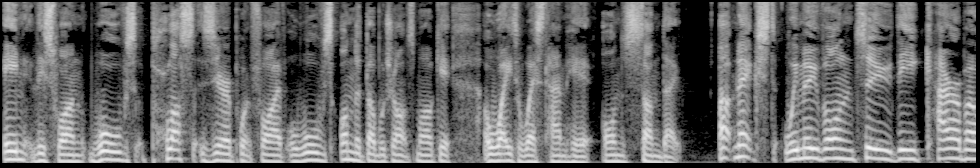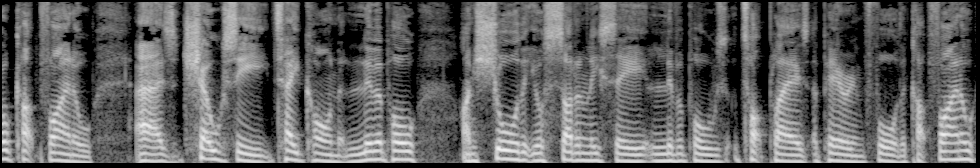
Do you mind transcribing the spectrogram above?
in this one. Wolves plus 0.5 or Wolves on the double chance market away to West Ham here on Sunday. Up next, we move on to the Carabao Cup final as Chelsea take on Liverpool. I'm sure that you'll suddenly see Liverpool's top players appearing for the cup final.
